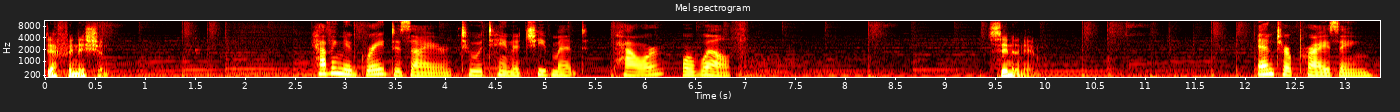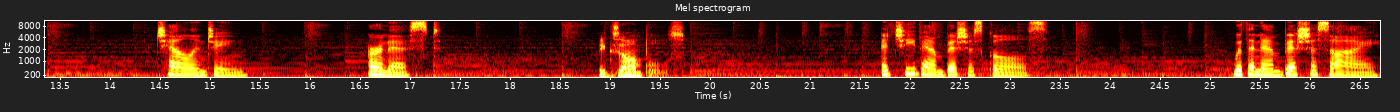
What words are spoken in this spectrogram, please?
Definition Having a great desire to attain achievement, power, or wealth. Synonym Enterprising, Challenging, Earnest. Examples Achieve ambitious goals. With an ambitious eye.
